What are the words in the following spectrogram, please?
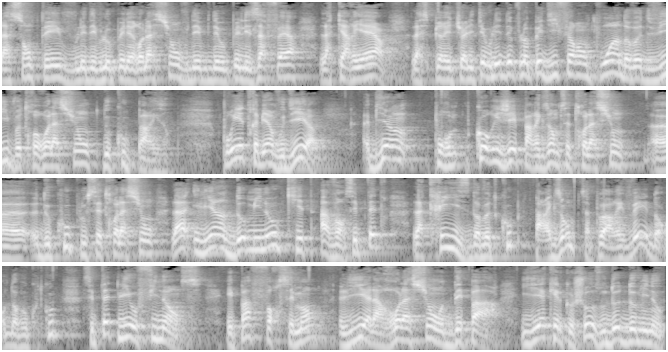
la santé, vous voulez développer les relations, vous voulez développer les affaires, la carrière, la spiritualité, vous voulez développer différents points dans votre vie, votre relation de couple par exemple. Vous pourriez très bien vous dire, eh bien, pour corriger par exemple cette relation euh, de couple ou cette relation-là, il y a un domino qui est avant. C'est peut-être la crise dans votre couple, par exemple, ça peut arriver dans, dans beaucoup de couples, c'est peut-être lié aux finances et pas forcément lié à la relation au départ. Il y a quelque chose ou d'autres dominos,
